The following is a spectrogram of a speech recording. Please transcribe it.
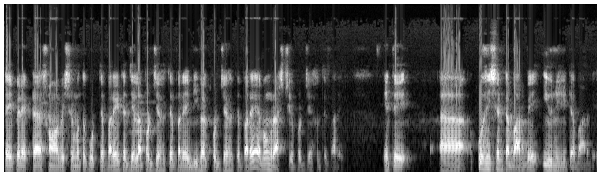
টাইপের একটা সমাবেশের মতো করতে পারে। এটা জেলা পর্যায়ে হতে পারে, বিভাগ পর্যায়ে হতে পারে এবং রাষ্ট্রীয় পর্যায়ে হতে পারে। এতে কোহেশনটা বাড়বে ইউনিটিটা বাড়বে।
